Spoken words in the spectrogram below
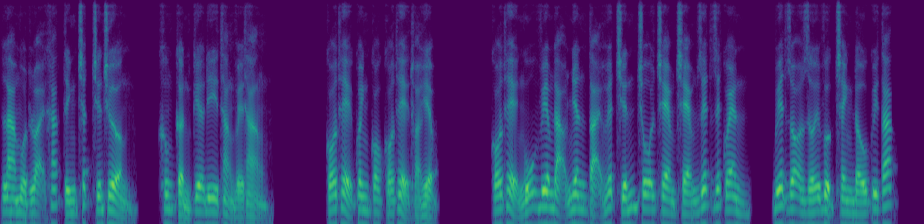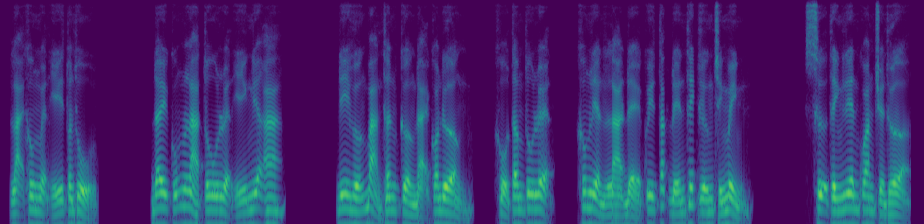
là một loại khác tính chất chiến trường, không cần kia đi thẳng về thẳng. Có thể quanh co có thể thỏa hiệp. Có thể ngũ viêm đạo nhân tại huyết chiến chỗ chém chém giết giết quen, biết rõ giới vực tranh đấu quy tắc, lại không nguyện ý tuân thủ. Đây cũng là tu luyện ý nghĩa a. Đi hướng bản thân cường đại con đường, khổ tâm tu luyện, không liền là để quy tắc đến thích ứng chính mình. Sự tình liên quan truyền thừa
